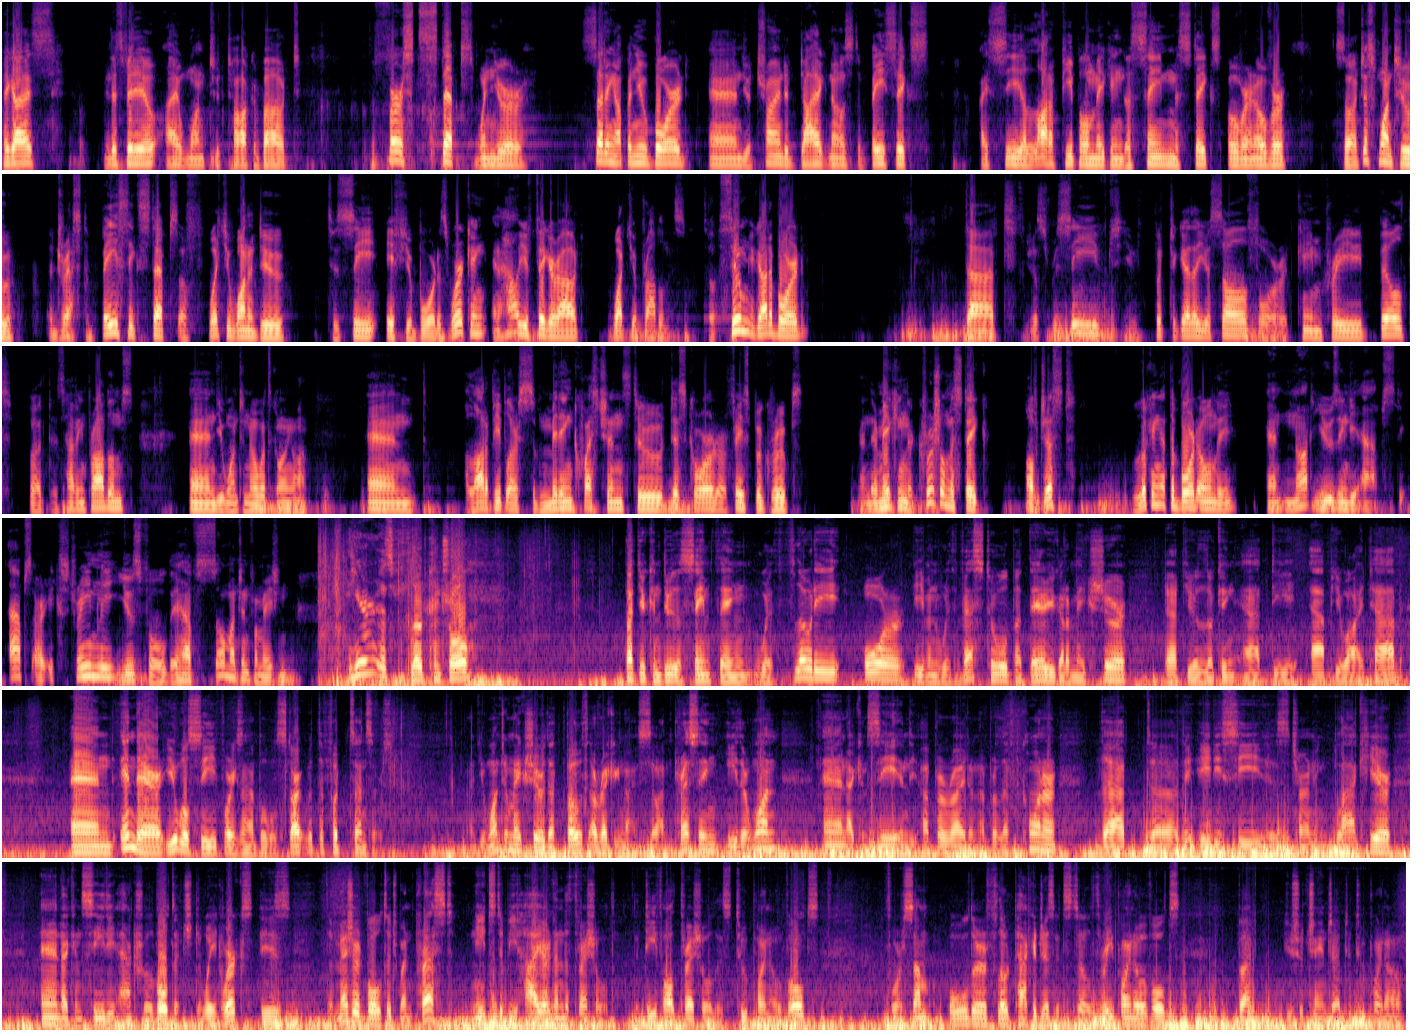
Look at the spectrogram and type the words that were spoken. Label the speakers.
Speaker 1: Hey guys, in this video I want to talk about the first steps when you're setting up a new board and you're trying to diagnose the basics. I see a lot of people making the same mistakes over and over. So I just want to address the basic steps of what you want to do to see if your board is working and how you figure out what your problem is. So assume you got a board that you just received, you've put together yourself, or it came pre-built but is having problems, and you want to know what's going on. And a lot of people are submitting questions to Discord or Facebook groups, and they're making the crucial mistake of just looking at the board only and not using the apps. The apps are extremely useful. They have so much information here is float control, but you can do the same thing with Floaty or even with VESC Tool, but there you got to make sure that you're looking at the app UI tab. And in there, you will see, for example, we'll start with the foot sensors. Right, you want to make sure that both are recognized. So I'm pressing either one, and I can see in the upper right and upper left corner that uh, the ADC is turning black here and I can see the actual voltage. The way it works is the measured voltage when pressed needs to be higher than the threshold. The default threshold is 2.0 volts. For some older float packages it's still 3.0 volts but you should change that to 2.0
